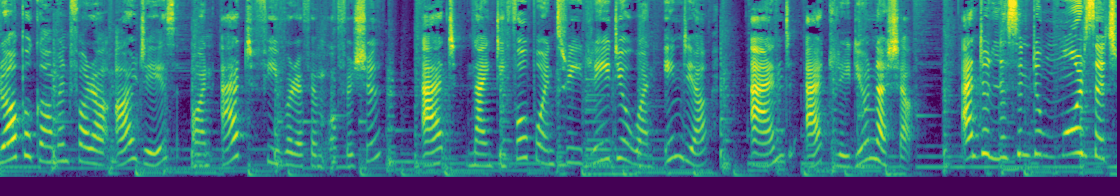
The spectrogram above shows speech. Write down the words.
Drop a comment for our RJs on at Fever FM Official, at 94.3 Radio 1 India, and at Radio Nasha. And to listen to more such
